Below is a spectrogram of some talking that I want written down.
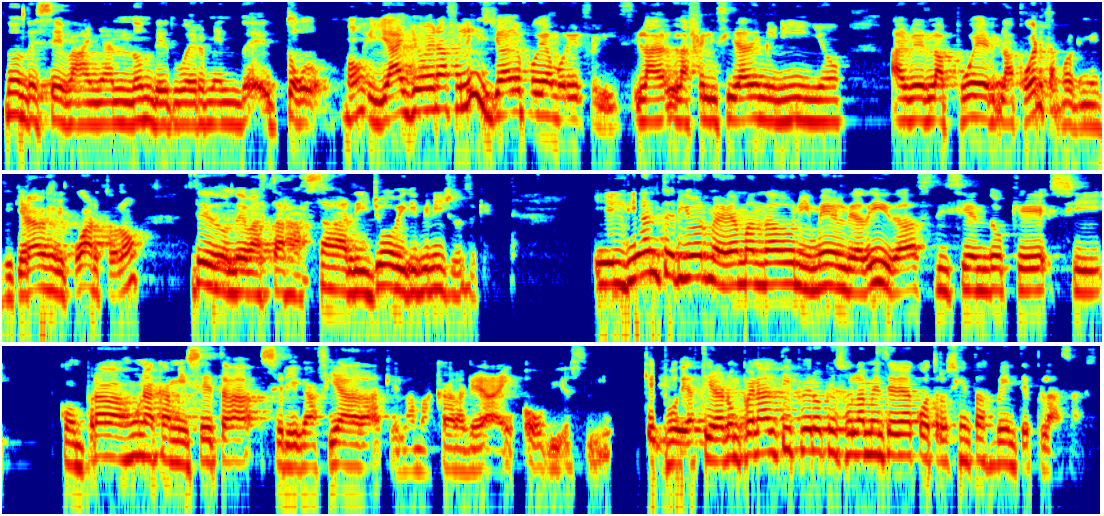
donde se bañan, donde duermen, de, todo, ¿no? Y ya yo era feliz, ya yo podía morir feliz. La, la felicidad de mi niño al ver la, puer la puerta, porque ni siquiera ves el cuarto, ¿no? De dónde va a estar Hazard y yo, Vicky Pinicho, no sé qué. Y el día anterior me había mandado un email de Adidas diciendo que si comprabas una camiseta serigrafiada, que es la más cara que hay, obviously, que podías tirar un penalti, pero que solamente había 420 plazas.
